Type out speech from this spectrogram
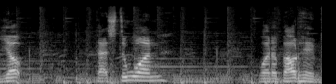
Yup, that's the one. What about him?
